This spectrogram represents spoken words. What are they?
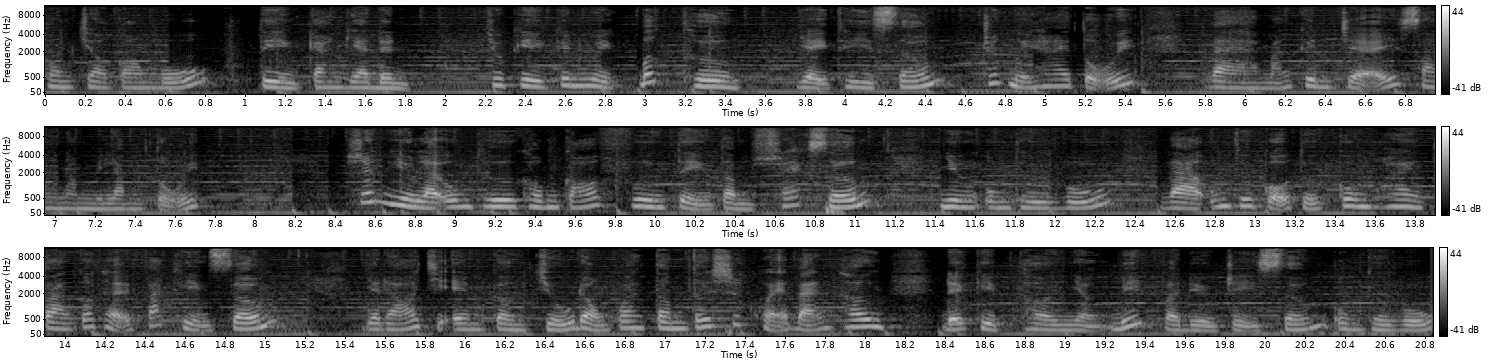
không cho con bú, tiền căn gia đình. chu kỳ kinh nguyệt bất thường, dậy thì sớm trước 12 tuổi và mãn kinh trễ sau 55 tuổi. Rất nhiều loại ung thư không có phương tiện tầm soát sớm, nhưng ung thư vú và ung thư cổ tử cung hoàn toàn có thể phát hiện sớm. Do đó, chị em cần chủ động quan tâm tới sức khỏe bản thân để kịp thời nhận biết và điều trị sớm ung thư vú.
